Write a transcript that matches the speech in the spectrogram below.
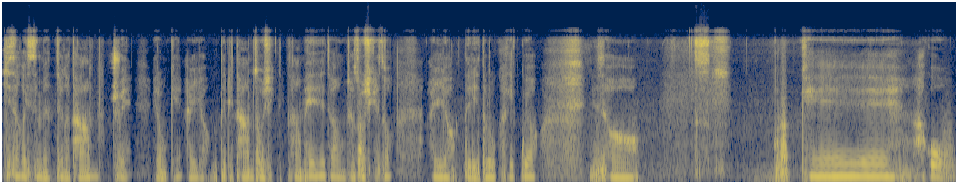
기사가 있으면 제가 다음 주에 여러분께 알려드리 다음 소식, 다음 해외 자동차 소식에서 알려드리도록 하겠고요. 그래서 그렇게 하고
